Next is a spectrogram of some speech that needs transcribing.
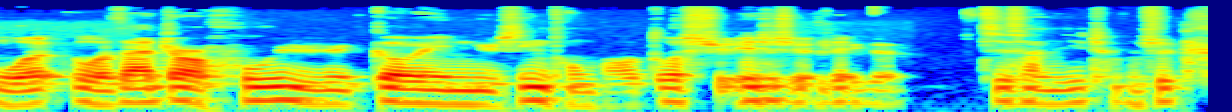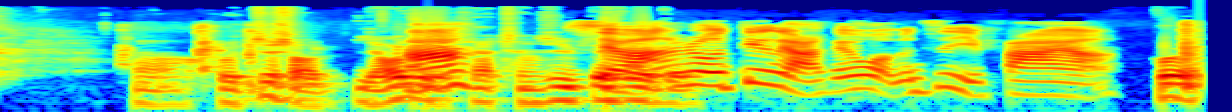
我我在这儿呼吁各位女性同胞多学一学这个计算机程序啊，我至少了解一下程序。写完了之后定点给我们自己发呀？不是，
